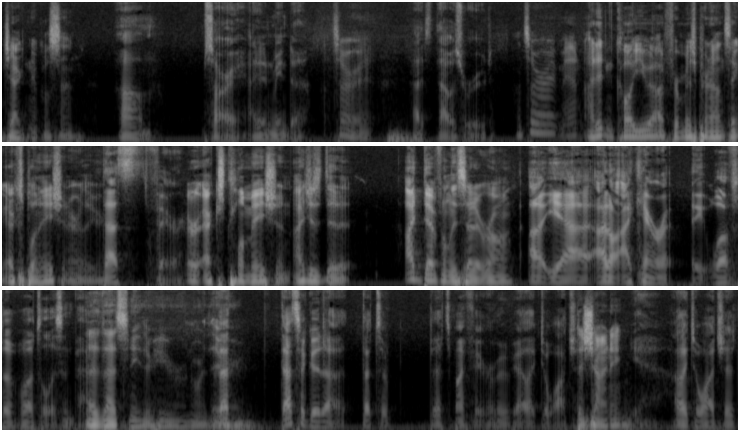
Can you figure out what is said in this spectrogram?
Jack Nicholson. Um, sorry, I didn't mean to. That's all right. That, that was rude. That's all right, man. I didn't call you out for mispronouncing explanation earlier. That's fair. or exclamation. I just did it. I definitely said it wrong. Uh, yeah, I don't. I can't. Re- we'll have to. We'll have to listen back. Uh, that's neither here nor there. That that's a good. Uh, that's a that's my favorite movie. I like to watch the. Shining. Yeah, I like to watch it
